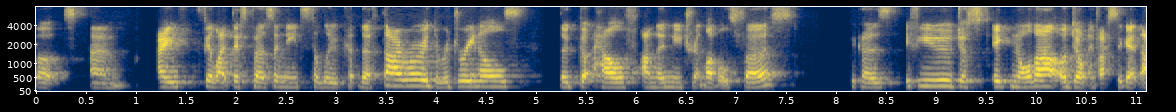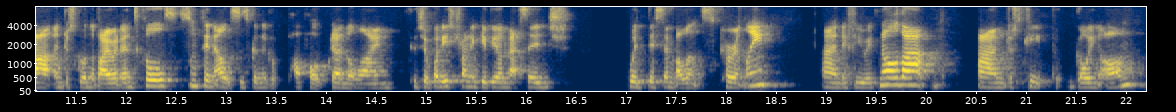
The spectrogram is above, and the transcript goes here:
But um, I feel like this person needs to look at the thyroid, the adrenals, the gut health, and the nutrient levels first. Because if you just ignore that or don't investigate that and just go on the bioidenticals, something else is going to pop up down the line because your body's trying to give you a message with this imbalance currently. And if you ignore that and just keep going on,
